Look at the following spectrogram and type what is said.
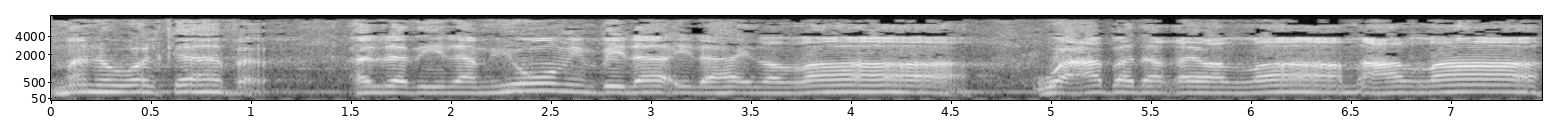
من هو الكافر؟ الذي لم يؤمن بلا إله إلا الله وعبد غير الله مع الله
